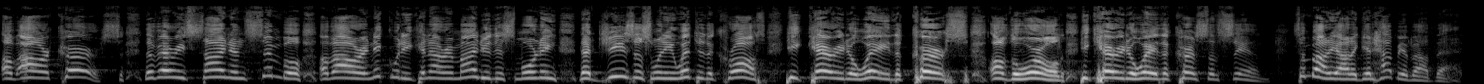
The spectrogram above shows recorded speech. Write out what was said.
of our curse, the very sign and symbol of our iniquity. Can I remind you this morning that Jesus, when he went to the cross, he carried away the curse of the world. He carried away the curse of sin. Somebody ought to get happy about that.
